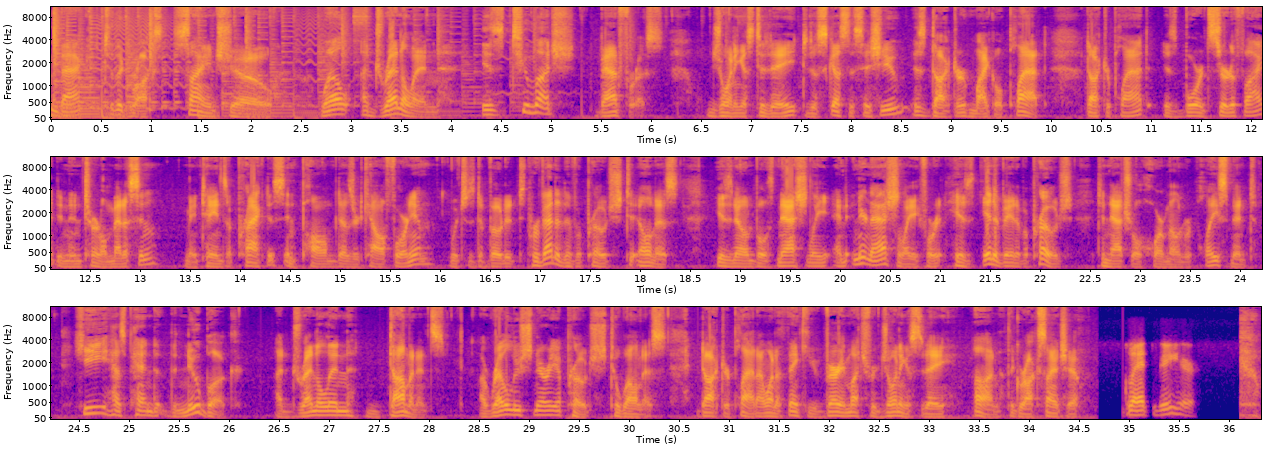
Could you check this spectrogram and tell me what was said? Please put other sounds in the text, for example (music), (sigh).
Back to the Groks Science Show. Well, adrenaline is too much bad for us. Joining us today to discuss this issue is Dr. Michael Platt. Dr. Platt is board certified in internal medicine, maintains a practice in Palm Desert, California, which is devoted to preventative approach to illness. He is known both nationally and internationally for his innovative approach to natural hormone replacement. He has penned the new book, Adrenaline Dominance a revolutionary approach to wellness. Dr. Platt, I want to thank you very much for joining us today on the Grok Science Show. Glad to be here.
